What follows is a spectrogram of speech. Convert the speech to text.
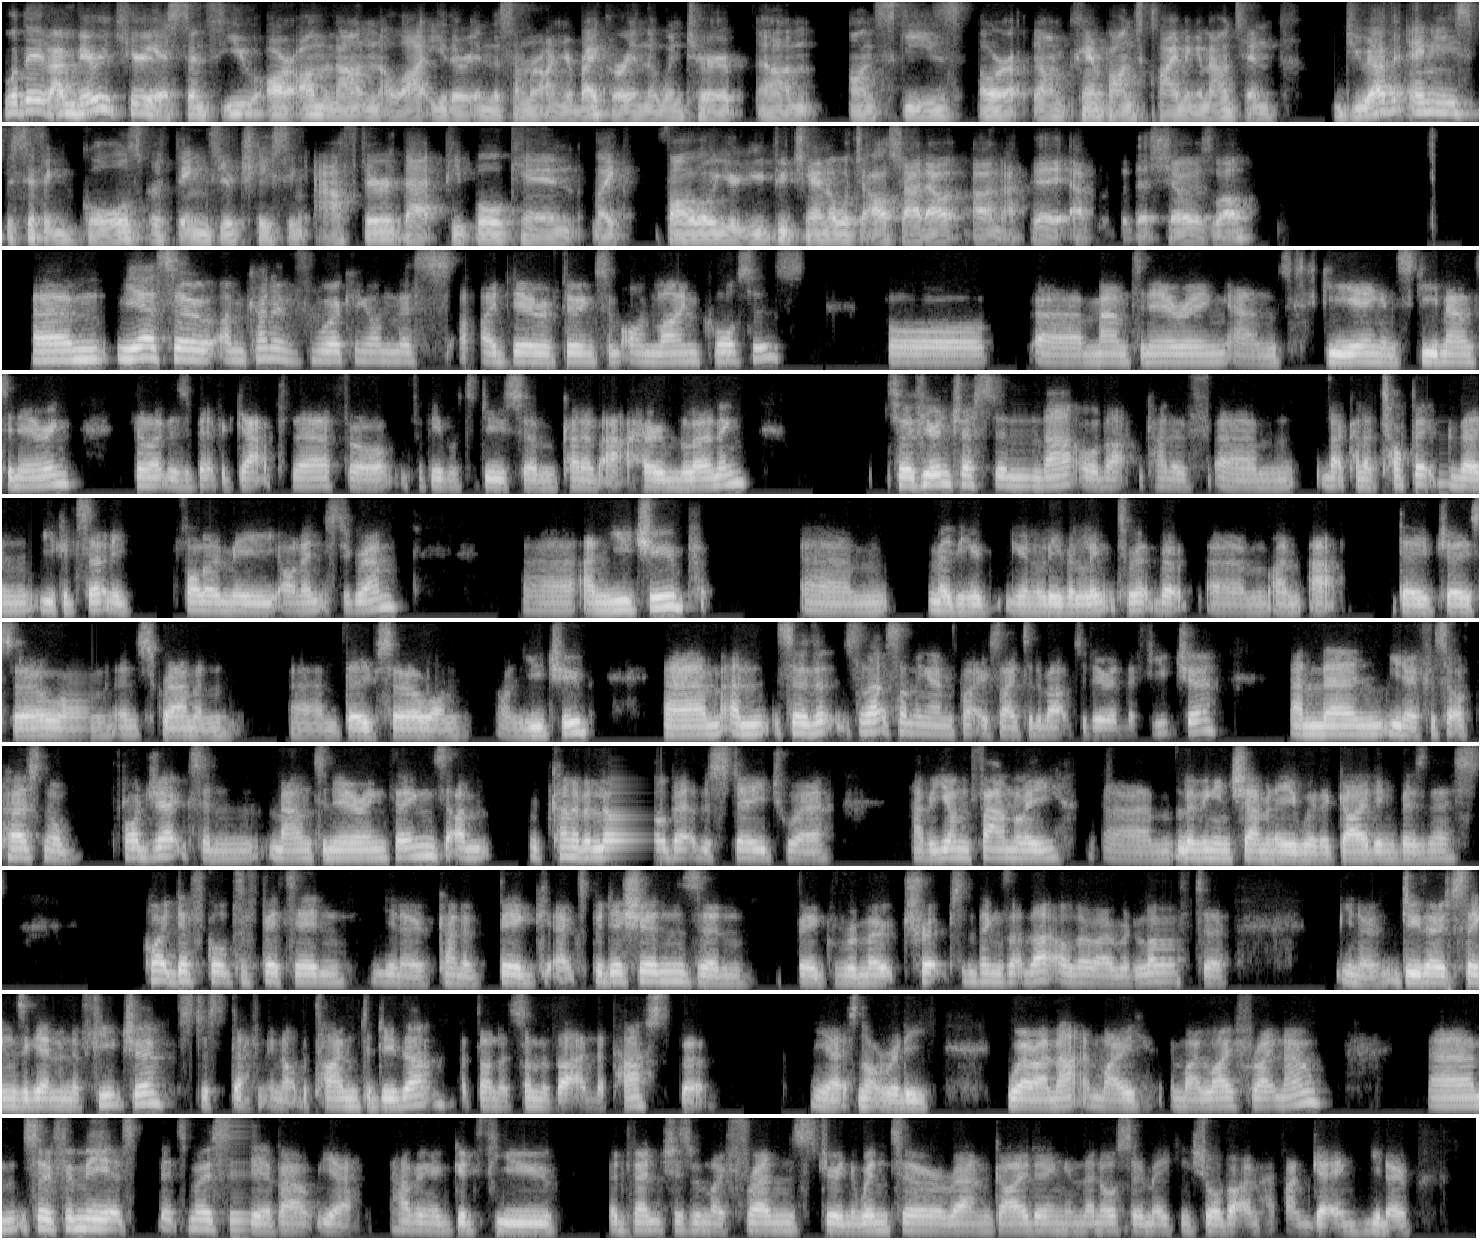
Well, Dave, I'm very curious since you are on the mountain a lot, either in the summer on your bike or in the winter um, on skis or on crampons climbing a mountain. Do you have any specific goals or things you're chasing after that people can like follow your YouTube channel, which I'll shout out um, at the at the show as well? Um, yeah, so I'm kind of working on this idea of doing some online courses for uh, mountaineering and skiing and ski mountaineering. I feel like there's a bit of a gap there for, for people to do some kind of at home learning. So if you're interested in that or that kind of um, that kind of topic, then you could certainly follow me on Instagram uh, and YouTube. Um, maybe you're going to leave a link to it, but um, I'm at Dave J Searle on Instagram and um, Dave Searle on on YouTube. Um, and so that, so that's something I'm quite excited about to do in the future. And then, you know, for sort of personal projects and mountaineering things, I'm kind of a little bit at the stage where I have a young family um, living in Chamonix with a guiding business. Quite difficult to fit in, you know, kind of big expeditions and big remote trips and things like that. Although I would love to you know do those things again in the future. It's just definitely not the time to do that. I've done some of that in the past but yeah it's not really where i'm at in my in my life right now. Um so for me it's it's mostly about yeah having a good few adventures with my friends during the winter around guiding and then also making sure that i'm i'm getting you know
